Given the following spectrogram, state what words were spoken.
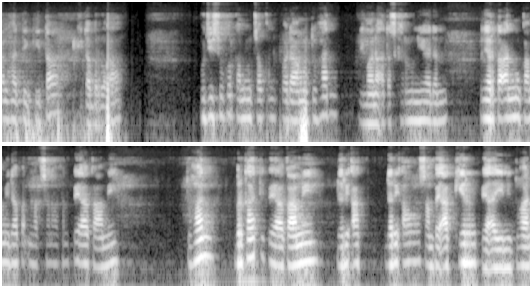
satukan hati kita, kita berdoa. Puji syukur kami ucapkan kepadamu Tuhan, di mana atas karunia dan penyertaanmu kami dapat melaksanakan PA kami. Tuhan, berkati PA kami dari dari awal sampai akhir PA ini Tuhan.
